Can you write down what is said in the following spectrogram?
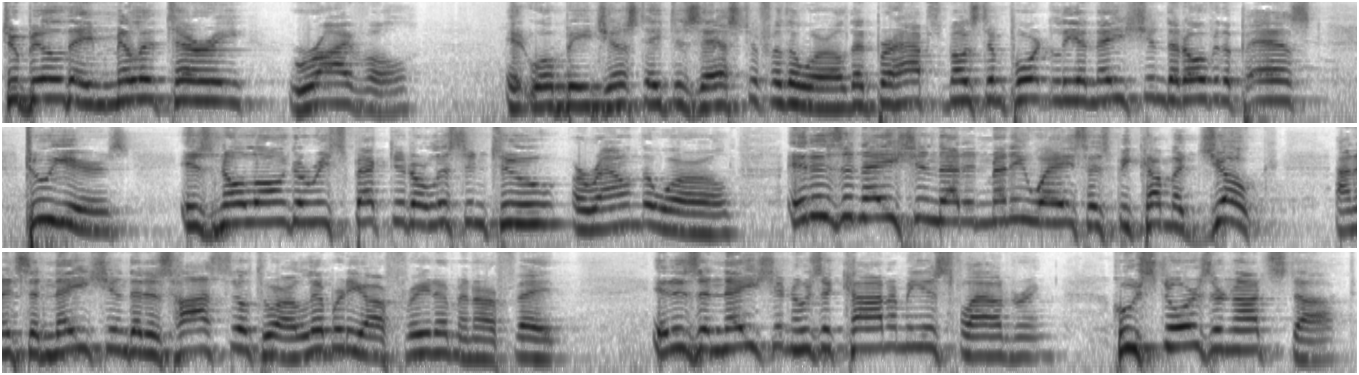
to build a military rival it will be just a disaster for the world, and perhaps most importantly, a nation that over the past two years is no longer respected or listened to around the world. It is a nation that in many ways has become a joke, and it's a nation that is hostile to our liberty, our freedom, and our faith. It is a nation whose economy is floundering, whose stores are not stocked,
